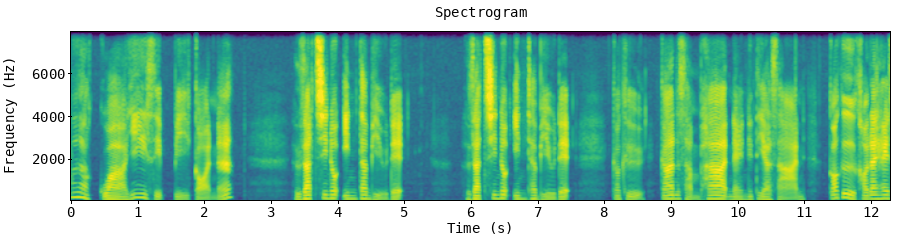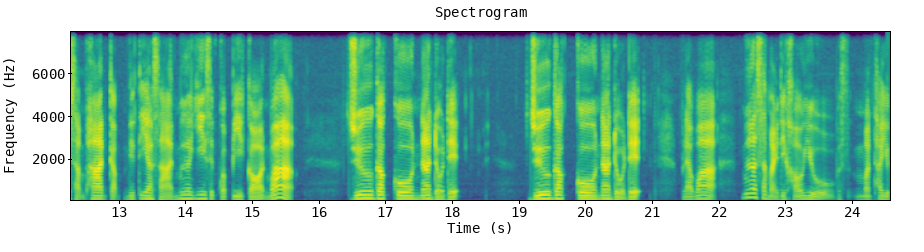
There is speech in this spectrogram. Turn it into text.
เมื่อกว่า 20 ปีก่อนนะ雑誌のインタビューで 雑誌のインタビューで ก็คือการสัมภาษณ์ในนิตยสาร ก็คือเขาได้ให้สัมภาษณ์กับนิตยสารเมื่อ 20 กว่าปีก่อนว่า中学校などでจูกักโกนาโดเดแปลว่าเมื่อสมัยที่เขาอยู่มัธย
